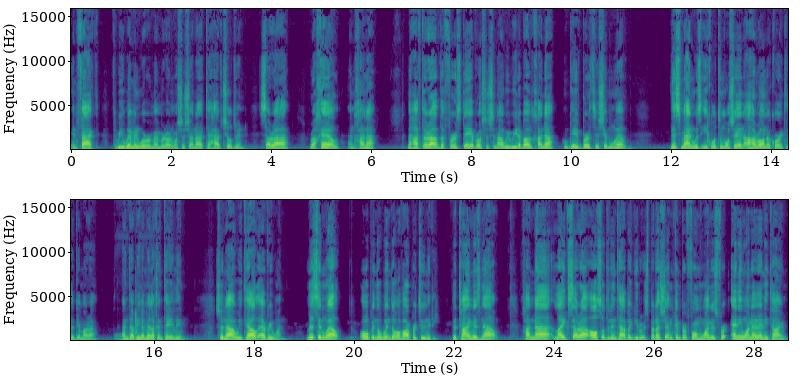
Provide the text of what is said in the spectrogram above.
In fact, three women were remembered on Rosh Hashanah to have children: Sarah, Rachel, and Chana. The Haftarah of the first day of Rosh Hashanah, we read about Chana, who gave birth to Shemuel. This man was equal to Moshe and Aharon, according to the Gemara, and David HaMelech in Tehillim. So now we tell everyone listen well, open the window of opportunity. The time is now. Hannah, like Sarah, also didn't have a uterus, but Hashem can perform wonders for anyone at any time.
